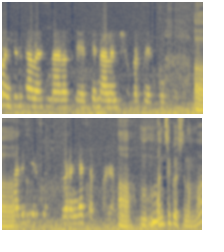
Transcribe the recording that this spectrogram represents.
మంచిది కాదంటున్నారు అసలు ఏం తినాలని షుగర్ పేషెంట్ అది మీరు వివరంగా చెప్పగలరా? మంచి క్వశ్చన్ అమ్మా.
